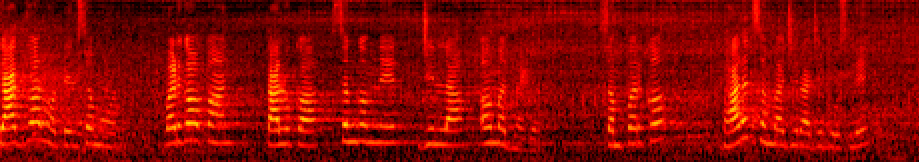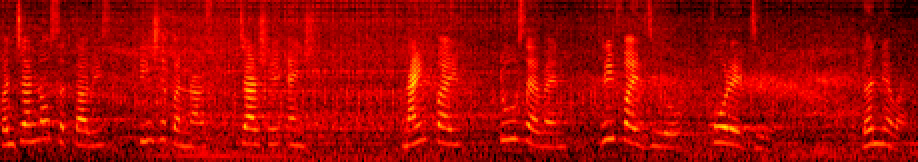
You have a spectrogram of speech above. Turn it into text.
यादगार हॉटेलसमोर वडगाव पान तालुका संगमनेर जिल्हा अहमदनगर. संपर्क भारत संभाजीराजे भोसले. पंच्याण्णव सत्तावीस तीनशे पन्नास चारशे ऐंशी. Nine five two seven three five zero four eight zero. धन्यवाद.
